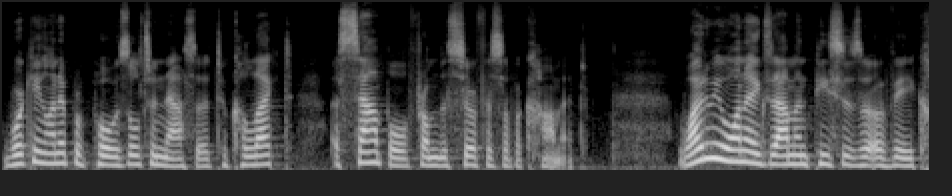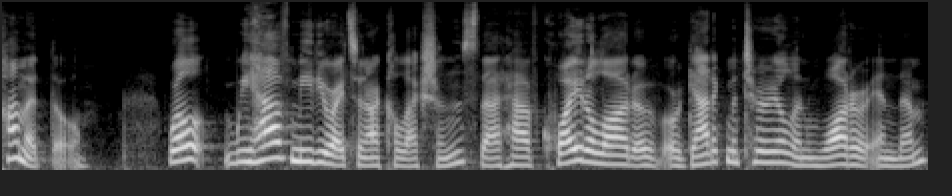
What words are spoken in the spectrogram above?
working on a proposal to NASA to collect a sample from the surface of a comet. Why do we want to examine pieces of a comet, though? Well, we have meteorites in our collections that have quite a lot of organic material and water in them,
